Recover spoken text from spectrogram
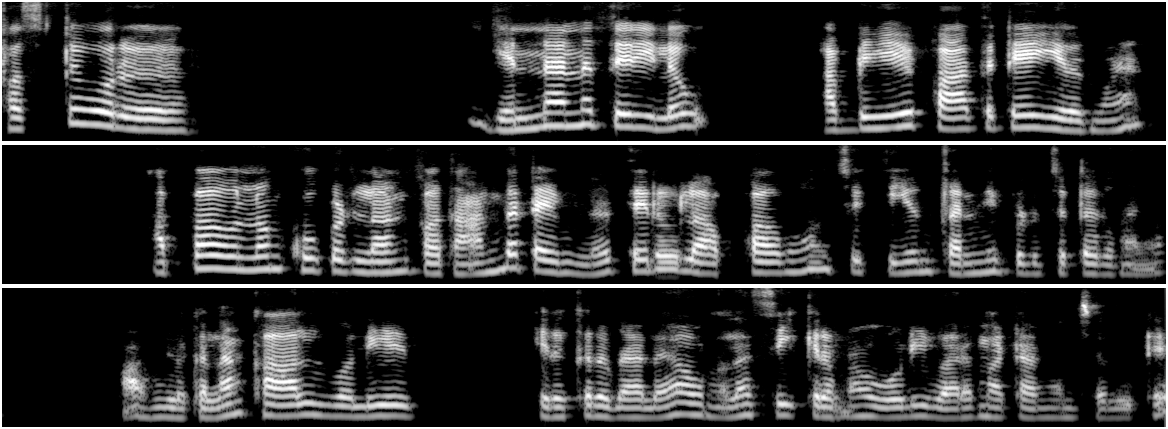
ஃபர்ஸ்ட் ஒரு என்னன்னு தெரியல. அப்படியே பார்த்துட்டே இருந்தேன். அப்பாவெல்லாம் கூப்பிடலான்னு பார்த்தேன். அந்த டைம்ல தெருவில் அப்பாவும், சித்தியும் தண்ணி பிடிச்சிட்டு இருந்தாங்க. அவங்களுக்கெல்லாம் கால் வலி இருக்கிறதால, அவங்கெல்லாம் சீக்கிரமா ஓடி வரமாட்டாங்கன்னு சொல்லிட்டு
